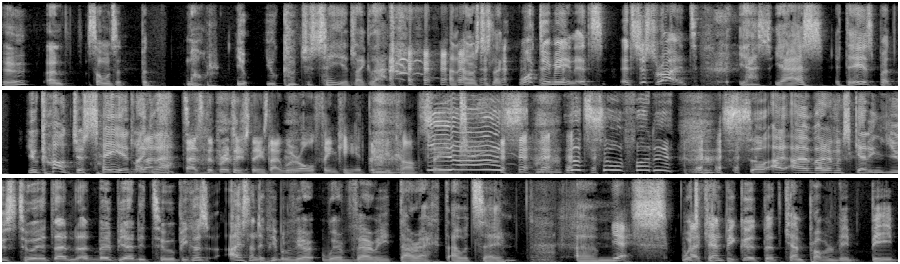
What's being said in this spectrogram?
yeah? And someone said but Már, you, you can't just say it like that. And i was just like what do you mean? It's it's just right. Yes yes it is but you can't just say it like that's, that that's the British thing. It's like we're all thinking it, but you can't say it. Yes, that's so funny. So I, I'm very much getting used to it, and, and maybe I need to because Icelandic people we're we're very direct. I would say, um, Yes, which I can think- be good, but can probably be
